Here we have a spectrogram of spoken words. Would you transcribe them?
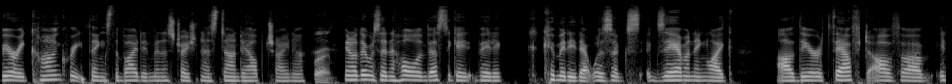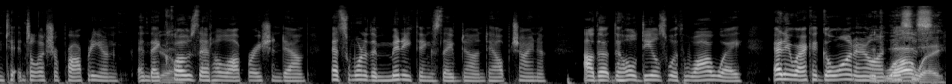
very concrete things the Biden administration has done to help China. Right. You know, there was a whole investigative committee that was ex- examining like uh, their theft of uh, intellectual property, and and they Yeah. closed that whole operation down. That's one of the many things they've done to help China. Uh, the the whole deals with Huawei. Anyway, I could go on and With on. This is- Huawei,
